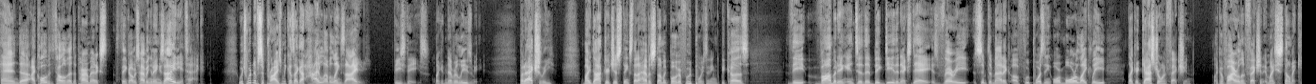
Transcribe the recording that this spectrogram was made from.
And uh, I called him to tell him that the paramedics think I was having an anxiety attack, which wouldn't have surprised me because I got high level anxiety these days. Like it never leaves me. But actually, my doctor just thinks that I have a stomach bug or food poisoning because the vomiting into the big D the next day is very symptomatic of food poisoning or more likely like a gastro infection like a viral infection in my stomach.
